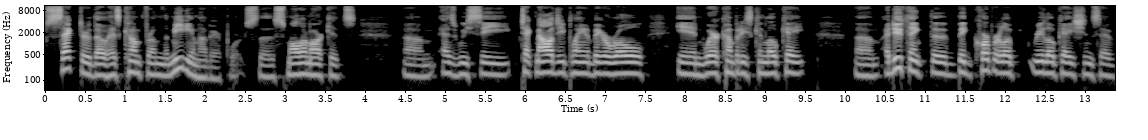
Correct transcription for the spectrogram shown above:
sector, though, has come from the medium hub airports, the smaller markets. Um, as we see technology playing a bigger role in where companies can locate. Um, I do think the big corporate lo- relocations have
